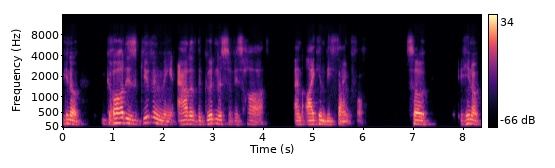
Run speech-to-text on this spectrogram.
you know, God is giving me out of the goodness of His heart, and I can be thankful. So, you know,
